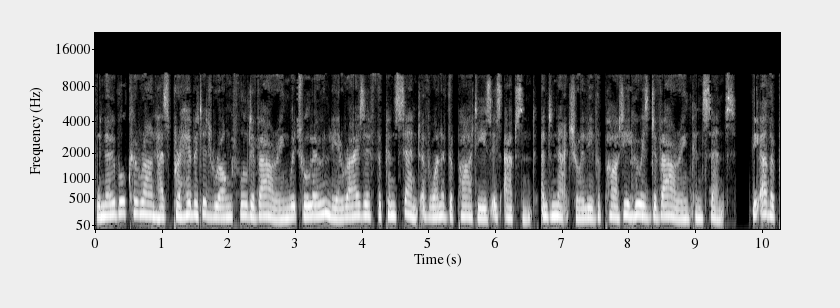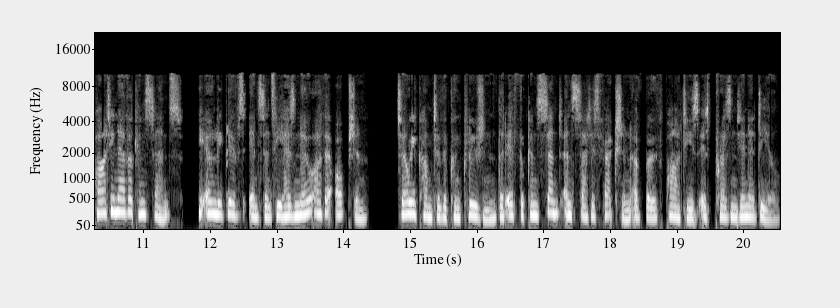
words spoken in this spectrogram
the Noble Quran has prohibited wrongful devouring which will only arise if the consent of one of the parties is absent and naturally the party who is devouring consents, the other party never consents, he only gives in since he has no other option. So we come to the conclusion that if the consent and satisfaction of both parties is present in a deal,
